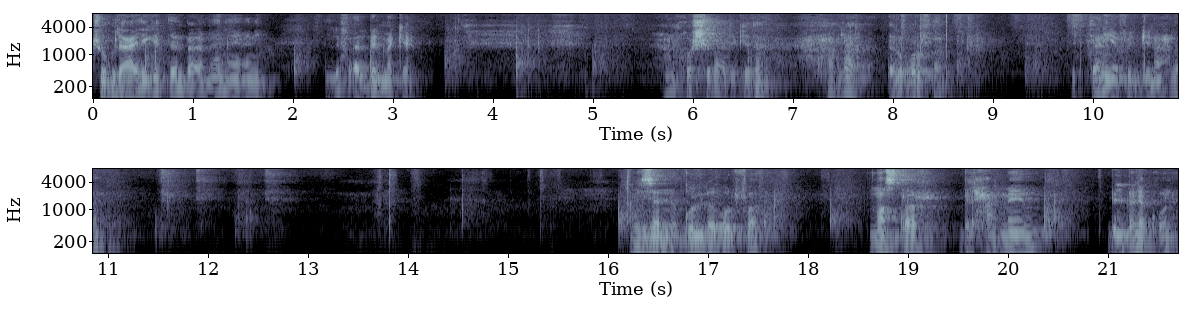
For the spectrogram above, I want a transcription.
شغل عالي جدا بأمانة يعني اللي في قلب المكان. هنخش بعد كده على الغرفة التانية في الجناح ده. ميزة إن كل غرفة ماستر بالحمام بالبلكونة.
